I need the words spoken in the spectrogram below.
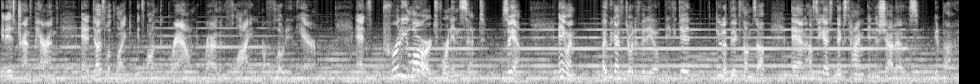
it is transparent, and it does look like it's on the ground rather than flying or floating in the air. And it's pretty large for an insect. So yeah. Anyway, I hope you guys enjoyed this video, and if you did, give it a big thumbs up, and I'll see you guys next time in the shadows. Goodbye.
